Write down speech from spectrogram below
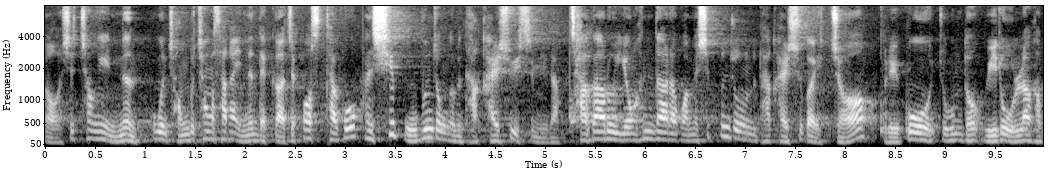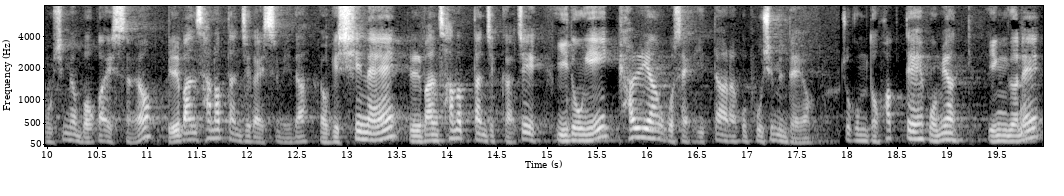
어, 시청이 있는 혹은 정부 청사가 있는 데까지 버스 타고 한 15분 정도면 다 갈 수 있습니다. 자가로 이용한다라고 하면 10분 정도면 다 갈 수가 있죠. 그리고 조금 더 위로 올라가 보시면 뭐가 있어요? 일반 산업단지가 있습니다. 여기 시내 일반 산업단지까지 이동이 편리한 곳에 있다라고 보시면 돼요. 조금 더 확대해 보면 인근에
